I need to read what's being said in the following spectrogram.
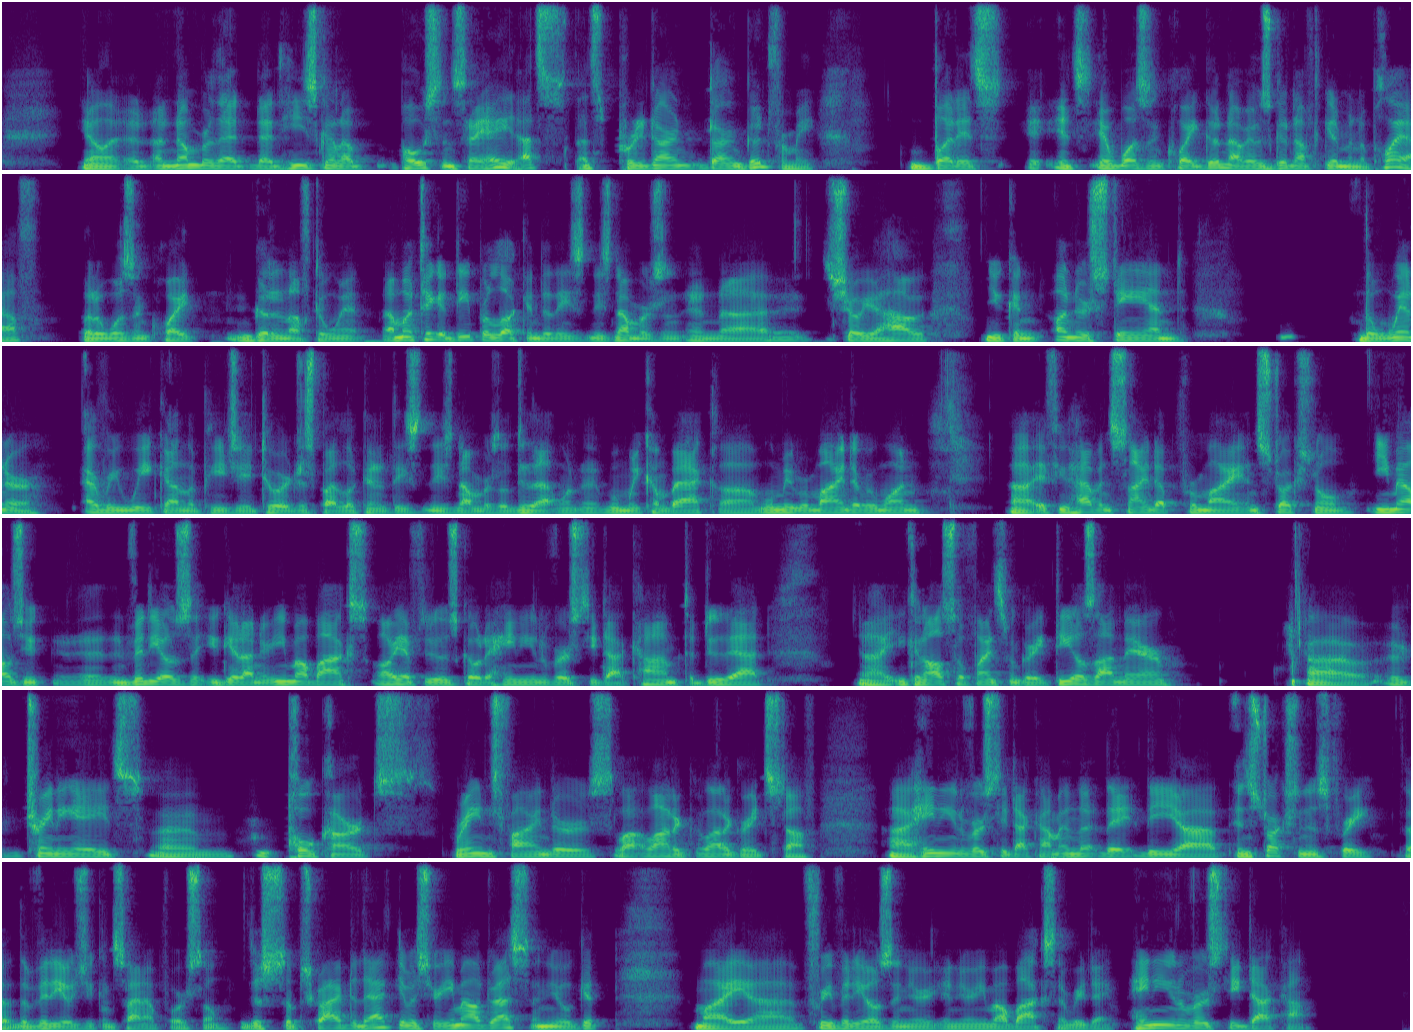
you know a, a number that that he's going to post and say, hey, that's that's pretty darn darn good for me. But it's it's it wasn't quite good enough. It was good enough to get him in the playoff, but it wasn't quite good enough to win. I'm going to take a deeper look into these these numbers and, and uh, show you how you can understand the winner every week on the PGA Tour just by looking at these these numbers. I'll do that when when we come back. Uh, let me remind everyone. Uh, if you haven't signed up for my instructional emails you, uh, and videos that you get on your email box, all you have to do is go to haneyuniversity.com to do that. Uh, you can also find some great deals on there uh, training aids, um, pull carts, range finders, a lot, lot, of a lot of great stuff. Uh, HaneyUniversity.com, and the the, the uh, instruction is free. The, the videos you can sign up for. So just subscribe to that. Give us your email address, and you'll get my uh, free videos in your in your email box every day. HaneyUniversity.com.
